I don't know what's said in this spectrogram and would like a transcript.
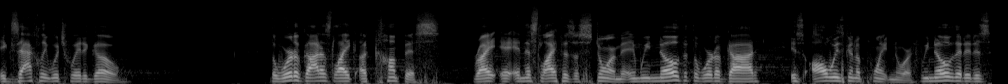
exactly which way to go. The Word of God is like a compass, right? And this life is a storm. And we know that the Word of God is always going to point north. We know that it is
